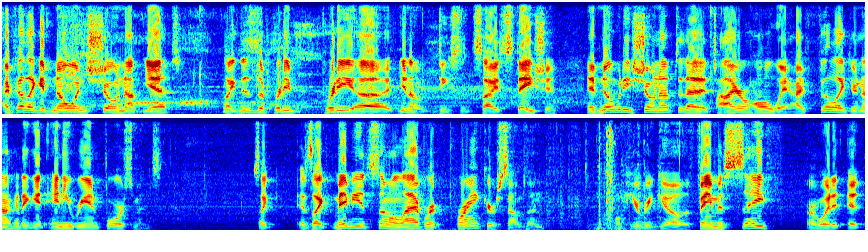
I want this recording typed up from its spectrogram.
I feel like if no one's shown up yet, like this is a pretty pretty uh, you know, decent sized station. If nobody's shown up to that entire hallway, I feel like you're not going to get any reinforcements. It's like it's like maybe it's some elaborate prank or something. Oh, here we go. The famous safe or what it, it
